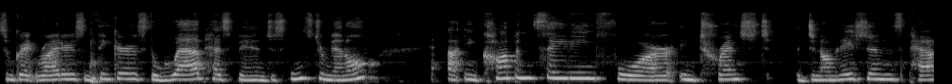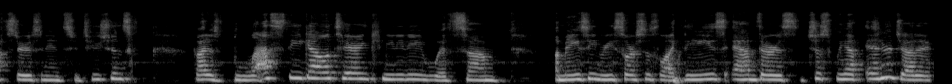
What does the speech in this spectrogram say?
some great writers and thinkers. The web has been just instrumental uh, in compensating for entrenched denominations, pastors, and institutions. God has blessed the egalitarian community with some amazing resources like these. And there's just, we have energetic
